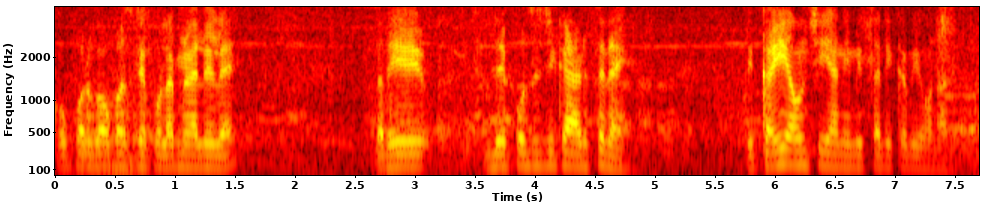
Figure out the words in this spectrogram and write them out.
कोपरगाव बस डेपोला मिळालेलं आहे तर हे डेपोचं जी काय अडचण आहे? ते काही अंशी या निमित्ताने कमी होणार आहे.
